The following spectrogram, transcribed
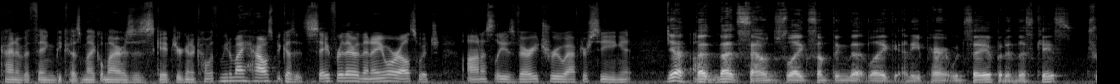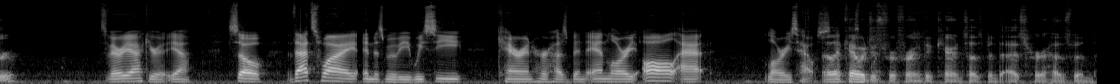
kind of a thing, because Michael Myers has escaped. You're going to come with me to my house because it's safer there than anywhere else, which honestly is very true after seeing it. Yeah, that Um, that sounds like something that like any parent would say, but in this case, true. It's very accurate, yeah. So that's why in this movie we see Karen, her husband, and Laurie all at Laurie's house. I like how we're point. just referring to Karen's husband as her husband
